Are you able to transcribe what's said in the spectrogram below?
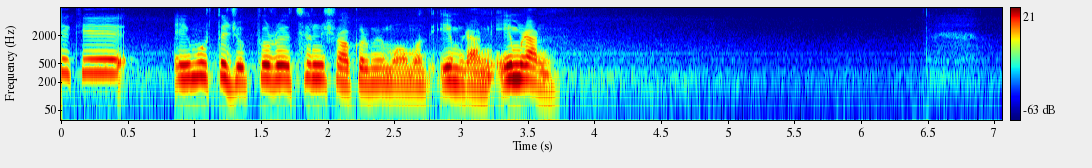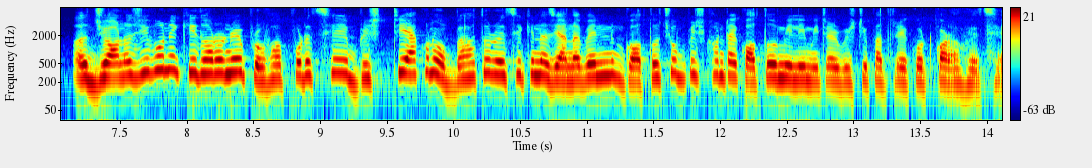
থেকে এই মুহূর্তে যুক্ত রয়েছেন সহকর্মী মোহাম্মদ ইমরান। ইমরান জনজীবনে কি ধরনের প্রভাব পড়েছে? বৃষ্টি এখন অব্যাহত রয়েছে কিনা জানাবেন। গত চব্বিশ ঘন্টায় কত মিলিমিটার বৃষ্টিপাত রেকর্ড করা হয়েছে?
